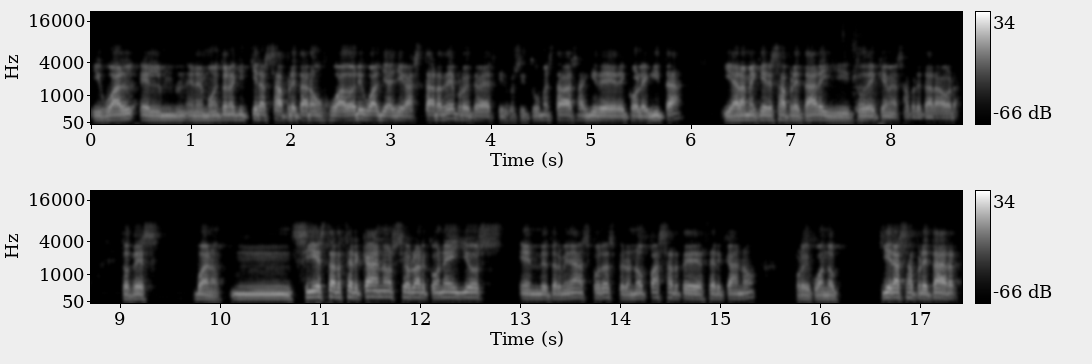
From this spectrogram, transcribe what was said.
igual en el momento en el que quieras apretar a un jugador, igual ya llegas tarde, porque te va a decir, pues si tú me estabas aquí de coleguita, y ahora me quieres apretar y tú de qué me vas a apretar ahora. Entonces, bueno, mm, sí estar cercano, sí hablar con ellos en determinadas cosas, pero no pasarte de cercano, porque cuando quieras apretar,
